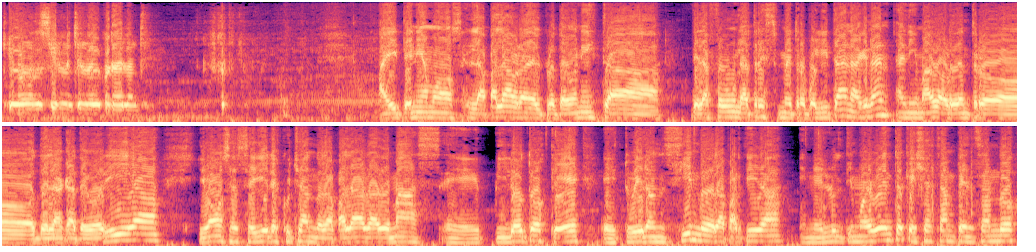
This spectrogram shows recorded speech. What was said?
que vamos a seguir metiéndole para adelante. Ahí teníamos la palabra del protagonista de la Fórmula 3 Metropolitana, gran animador dentro de la categoría y vamos a seguir escuchando la palabra de más eh, pilotos que estuvieron siendo de la partida en el último evento que ya están pensando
